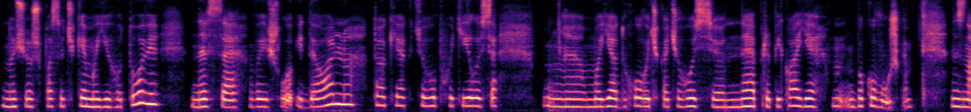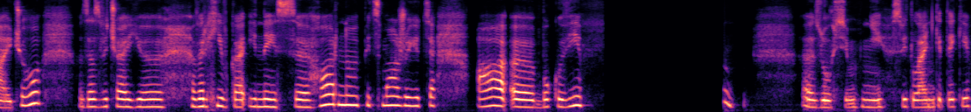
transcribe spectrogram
Ну що ж, пасочки мої готові. Не все вийшло ідеально, так як цього б хотілося. Моя духовочка чогось не припікає боковушки. Не знаю чого. Зазвичай е, верхівка і низ гарно підсмажуються, а е, бокові е, зовсім ні, світленькі такі.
